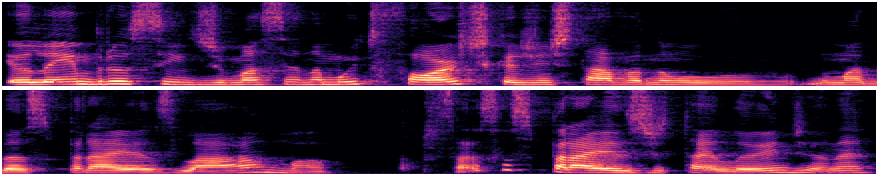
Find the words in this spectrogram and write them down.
eu lembro, assim, de uma cena muito forte, que a gente tava no, numa das praias lá, uma, essas praias de Tailândia, né?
